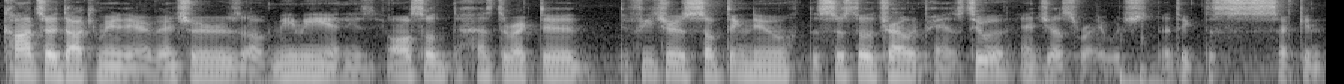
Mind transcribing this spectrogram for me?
concert documentary Adventures of Mimi, and he also has directed the features Something New, The Sister of Traveling Pants 2, and Just Right, which I think the second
